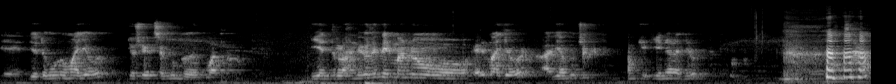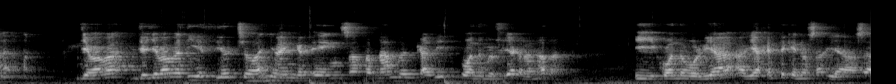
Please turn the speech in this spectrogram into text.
eh, yo tengo uno mayor, yo soy el segundo de cuatro, y entre los amigos de mi hermano el mayor había muchos aunque quién era yo. llevaba, yo llevaba 18 años en, en San Fernando, en Cádiz, cuando me fui a Granada. Y cuando volvía había gente que no sabía, o sea,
